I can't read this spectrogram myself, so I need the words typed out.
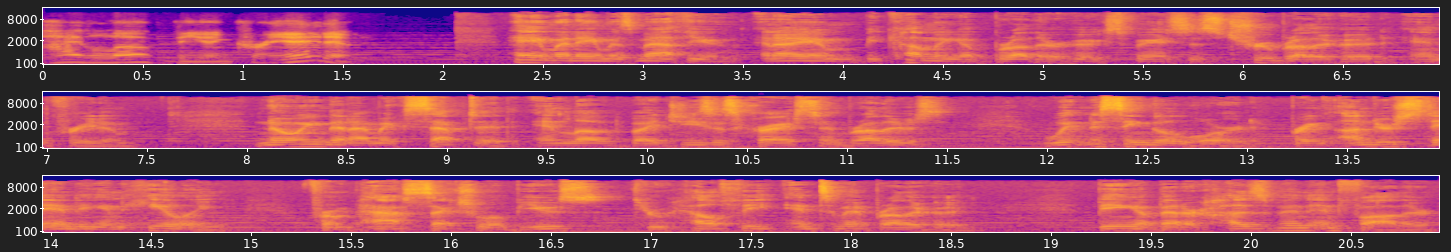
I love being creative. Hey, my name is Matthew, and I am becoming a brother who experiences true brotherhood and freedom knowing that I'm accepted and loved by Jesus Christ and brothers, witnessing the Lord bring understanding and healing from past sexual abuse through healthy, intimate brotherhood, being a better husband and father,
